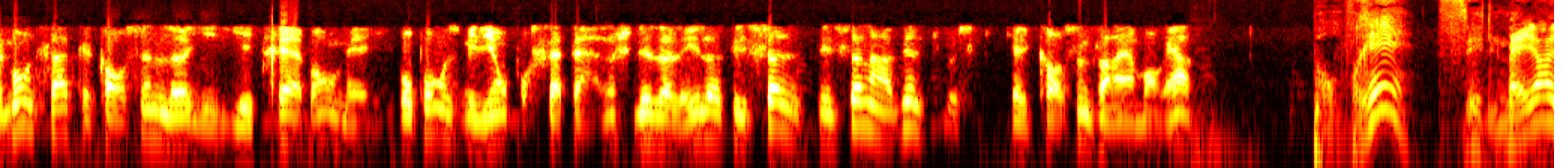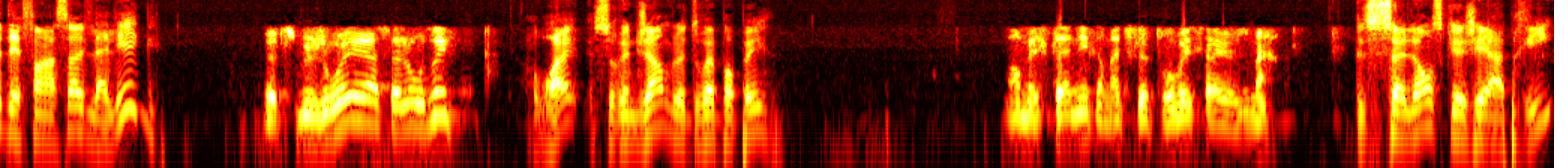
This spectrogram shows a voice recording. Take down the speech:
le monde sait que Carlson, là, il, il est très bon, mais il vaut pas 11 millions pour 7 ans. Là. Je suis désolé. Là. T'es le seul, t'es le seul en ville qui veut que Carlson s'en aille à Montréal. Pour vrai? C'est le meilleur défenseur de la Ligue? tu veux jouer à San Jose? Ouais, sur une jambe, je le trouvais pas pire. Non, mais cette année, comment tu l'as trouvé, sérieusement? Selon ce que j'ai appris,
